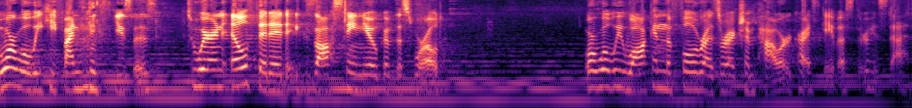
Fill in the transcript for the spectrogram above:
Or will we keep finding excuses to wear an ill fitted, exhausting yoke of this world? Or will we walk in the full resurrection power Christ gave us through his death?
